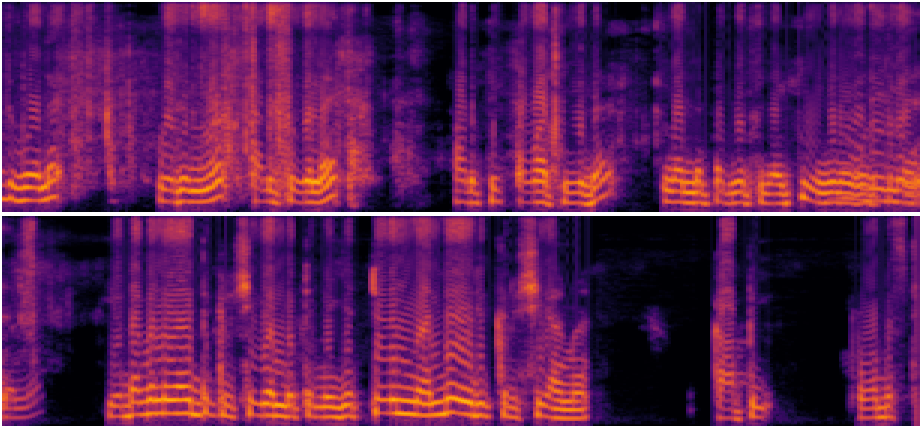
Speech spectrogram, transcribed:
ഇതുപോലെ വരുന്ന തണുപ്പുകളെ അടുത്ത് കവാത്ത് ചെയ്ത് നല്ല പരുവത്തിലാക്കി ഇങ്ങനെ ഇടവിളയായിട്ട് കൃഷി ചെയ്യാൻ പറ്റുന്ന ഏറ്റവും നല്ലൊരു കൃഷിയാണ് കാപ്പി റോബസ്റ്റ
